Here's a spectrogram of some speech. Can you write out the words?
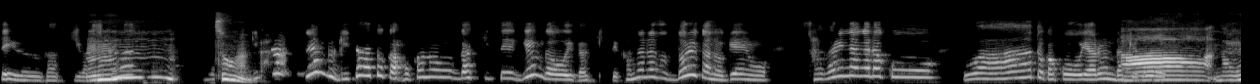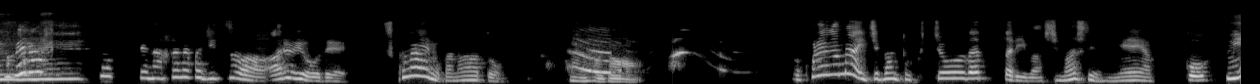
ていう楽器は少ない。うんそうなんだ。、全部ギターとか他の楽器って弦が多い楽器って必ずどれかの弦を下がりながらこう、うわーとかこうやるんだけど、ああ、なるほどね。ってなかなか実はあるようで少ないのかなと。なるほど。これがまあ一番特徴だったりはしますよね。こう、ウィ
